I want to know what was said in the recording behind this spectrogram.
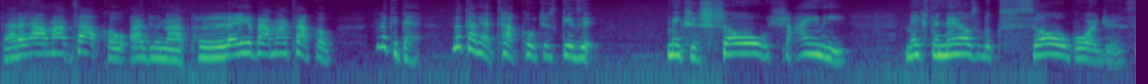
Gotta have my top coat. I do not play about my top coat. Look at that. Look how that top coat just gives it, makes it so shiny. Makes the nails look so gorgeous.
